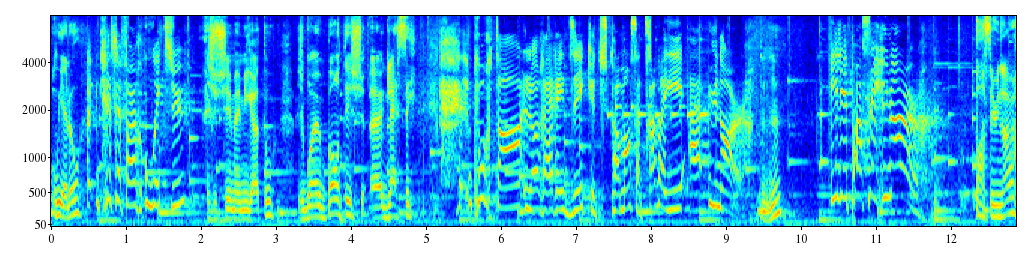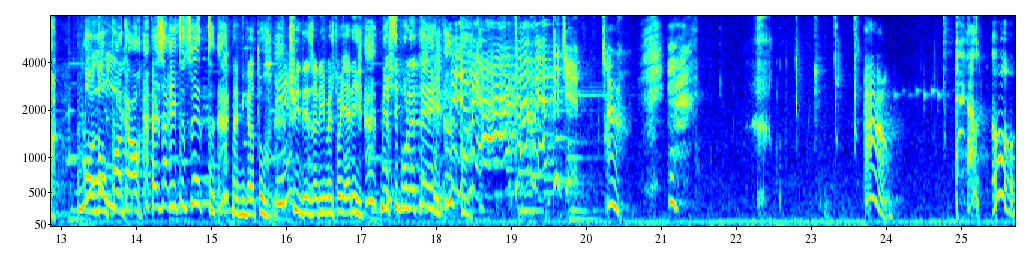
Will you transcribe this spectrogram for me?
Oui, allô? Euh, Christopher, où es-tu? Je suis chez Mamie Gâteau. Je bois un bon thé euh, glacé. Pourtant, l'horaire indique que tu commences à travailler à une heure. Il est passé une heure! Passé une heure? Oh non, pas encore! Euh, J'arrive tout de suite! Mamie Gâteau, je suis désolé, mais je dois y aller. Merci pour le thé! Mais non, mais attends, mais attends, je... Ah. Ah. Oh,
